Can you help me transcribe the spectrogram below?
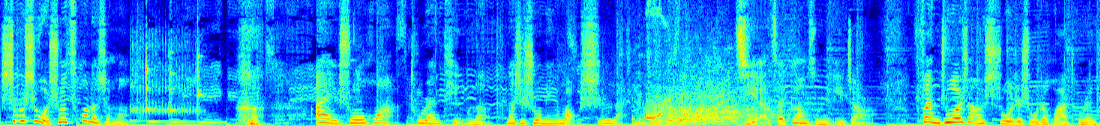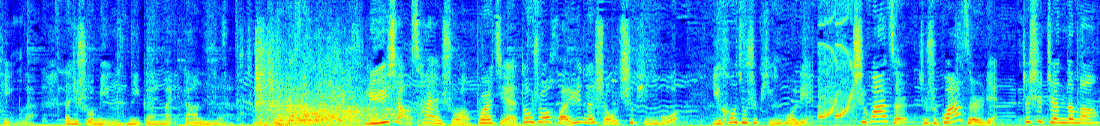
是不是我说错了什么？哼，爱说话突然停了，那是说明老师来了。姐再告诉你一招。饭桌上说着说着话突然停了，那就说明你该买单了。吕小菜说：“波儿姐都说怀孕的时候吃苹果，以后就是苹果脸；吃瓜子儿就是瓜子儿脸，这是真的吗？”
